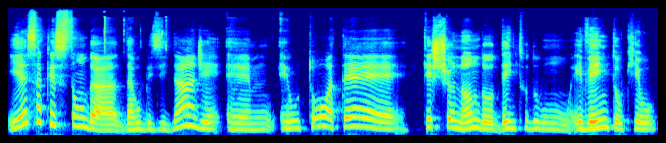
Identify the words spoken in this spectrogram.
E essa questão da, da obesidade, é, eu estou até questionando dentro de um evento que eu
